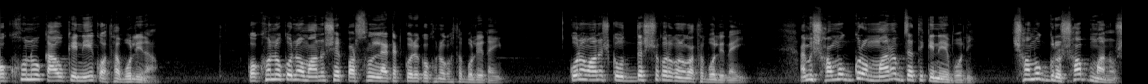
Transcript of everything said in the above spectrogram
কখনো কাউকে নিয়ে কথা বলি না। কখনো কোনো মানুষের পার্সোনাল অ্যাটাক করে কখনো কথা বলি নাই। কোনো মানুষকে উদ্দেশ্য করে কোনো কথা বলি নাই। আমি সমগ্র মানব জাতিকে নিয়ে বলি, সমগ্র সব মানুষ।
